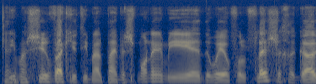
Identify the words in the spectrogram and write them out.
כן. עם השיר וקיוטי מ-2008, מ-The Way of All Flesh, שחגג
